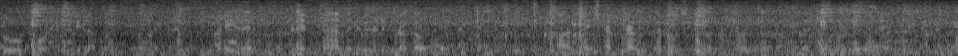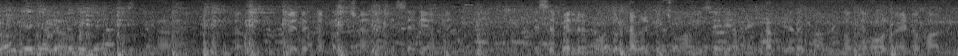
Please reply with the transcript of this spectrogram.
टू फोर्टी की लगभग और इधर ट्रेन का अवेलेबिलिटी थोड़ा कम है। और मैं इस टाइम ट्रैवल कर रहा हूँ स्लीपर में ट्रैवल कर रहा हूँ बैठा हूँ के साइड में। वेदर काफ़ी अच्छा है, इस एरिया में। इससे पहले मैं बहुत ट्रैवल कर चुका हूँ। इस एरिया में काफ़ी ज़्यादा फ़ार्मिंग होता है all kind of farming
